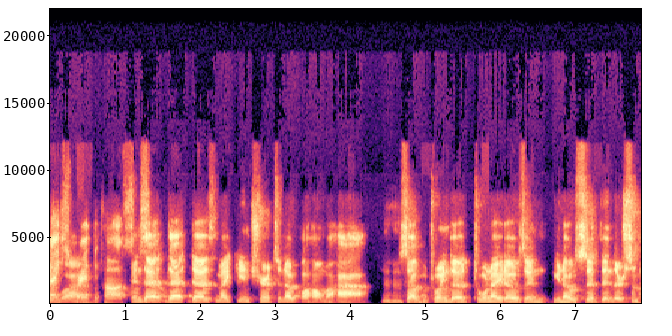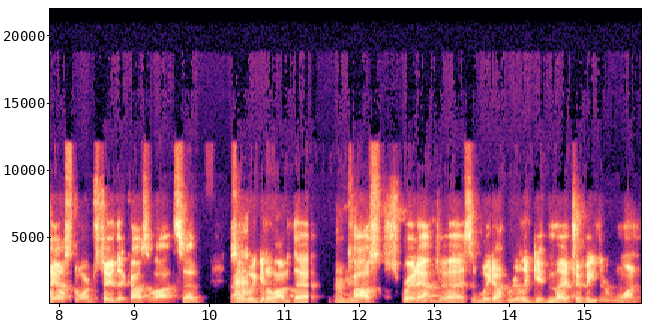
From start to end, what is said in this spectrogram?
They spread the cost. And that that does make insurance in Oklahoma high. Mhm. So between the tornadoes and you know, so then there's some hailstorms too that cause a lot. So so we get a lot of that Mhm. cost spread out to us, and we don't really get much of either one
